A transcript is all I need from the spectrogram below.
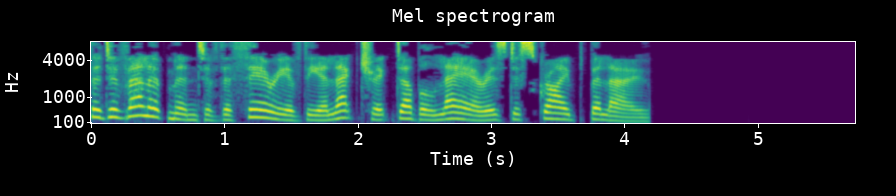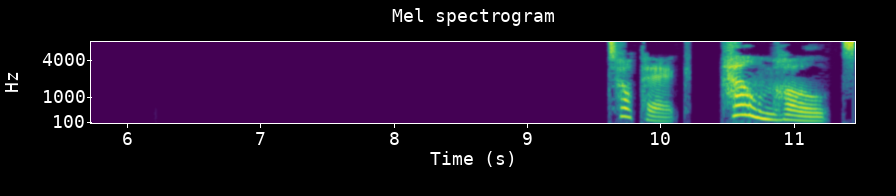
The development of the theory of the electric double layer is described below. Helmholtz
